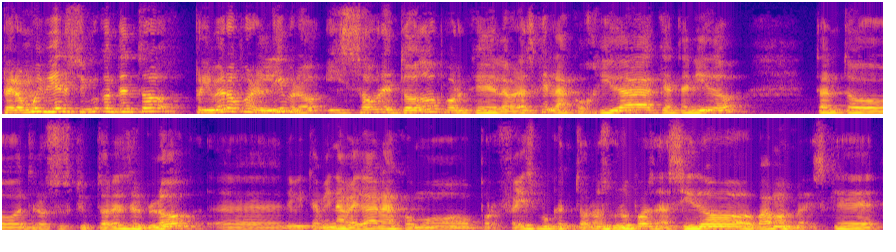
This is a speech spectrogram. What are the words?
Pero muy bien, estoy muy contento primero por el libro y sobre todo porque la verdad es que la acogida que ha tenido, tanto entre los suscriptores del blog eh, de Vitamina Vegana como por Facebook, en todos los grupos, ha sido, vamos, es que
